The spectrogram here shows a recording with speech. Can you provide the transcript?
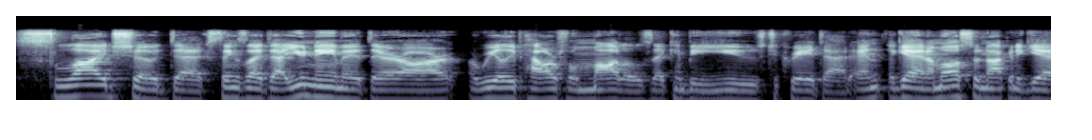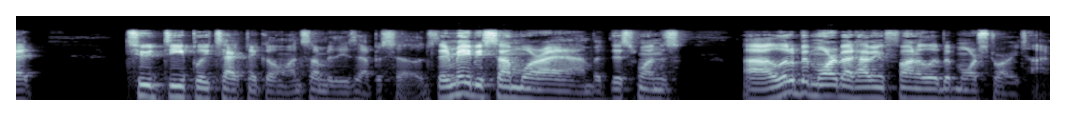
slideshow decks, things like that. You name it, there are really powerful models that can be used to create that. And again, I'm also not going to get too deeply technical on some of these episodes. There may be some where I am, but this one's uh, a little bit more about having fun, a little bit more story time.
